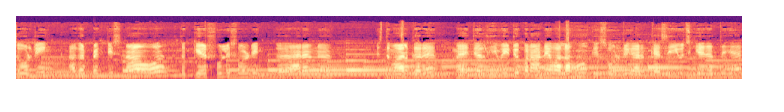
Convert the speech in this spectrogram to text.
सोल्डरिंग अगर प्रैक्टिस ना हो तो केयरफुली सोल्डरिंग आयरन इस्तेमाल करें। मैं जल्द ही वीडियो बनाने वाला हूँ कि सोल्डरिंग आयरन कैसे यूज़ किए जाते हैं।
